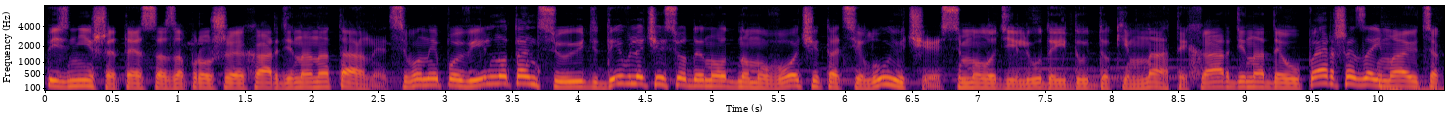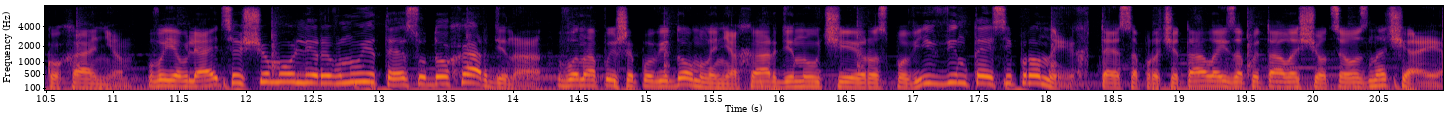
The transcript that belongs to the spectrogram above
Пізніше Теса запрошує Хардіна на танець. Вони повільно танцюють, дивлячись один одному в очі та цілуючись. Молоді люди йдуть до кімнати Хардіна, де уперше займаються коханням. Виявляється, що Моллі ревнує Тесу до Хардіна. Вона пише повідомлення Хардіну, чи розповів він Тесі про них. Теса прочитала і запитала, що це означає.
